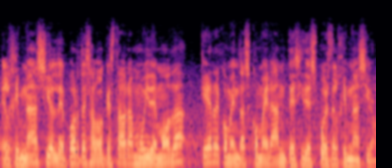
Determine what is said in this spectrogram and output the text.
El gimnasio, el deporte es algo que está ahora muy de moda. ¿Qué recomiendas comer antes y después del gimnasio?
